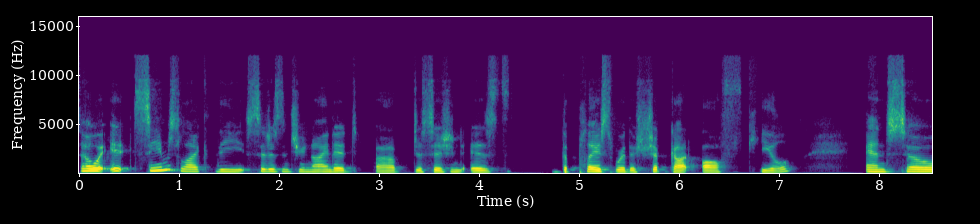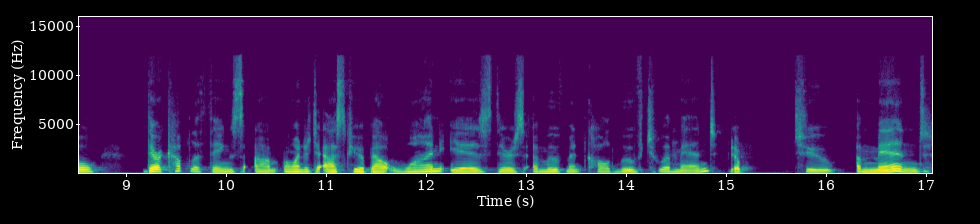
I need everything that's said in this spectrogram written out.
So it seems like the Citizens United uh, decision is the place where the ship got off keel. And so there are a couple of things um, I wanted to ask you about. One is there's a movement called Move to Amend. Yep. To amend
